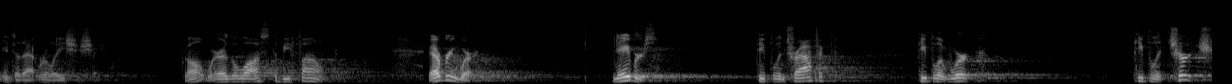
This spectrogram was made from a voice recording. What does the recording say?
into that relationship? Well, where are the lost to be found? Everywhere. Neighbors, people in traffic, people at work, people at church.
